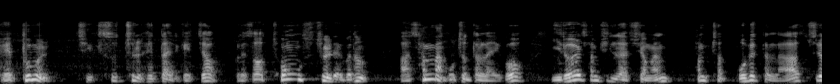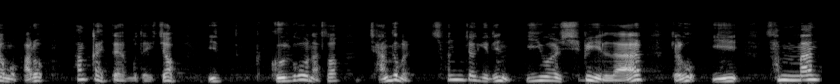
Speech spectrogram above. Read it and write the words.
제품을 직수출했다 이렇게 했죠. 그래서 총 수출 대금은 아, 3만 5천 달러이고 1월 30일 날 수령한 3,500달러 수령 후 바로 환가했다고 돼 있죠. 이 그러고 나서 잔금을 선적일인 2월 12일 날 결국 이 3만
